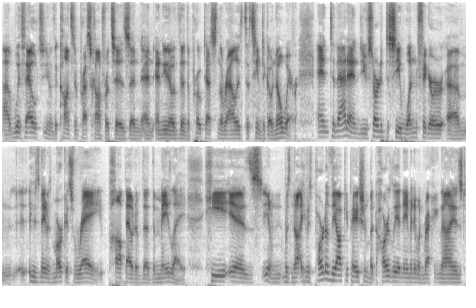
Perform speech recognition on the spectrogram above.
uh, without you know the constant press conferences and and and you know the the protests and the rallies that seem to go nowhere. And to that end, you started to see one figure um, whose name is Marcus Ray pop out of the the melee. He is you know was not he was part of the occupation, but hardly a name anyone recognized.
